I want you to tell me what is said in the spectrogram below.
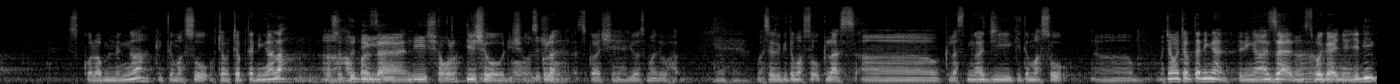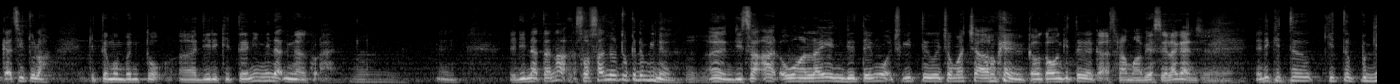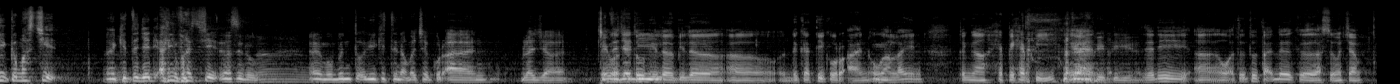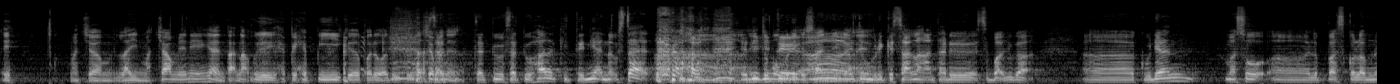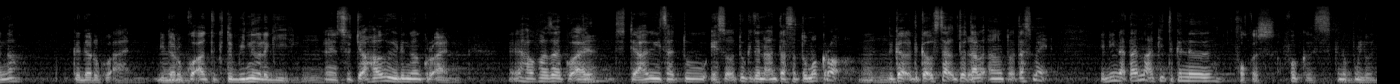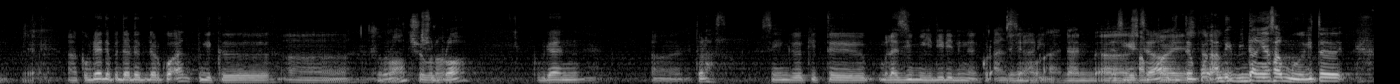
sekolah menengah kita masuk macam-macam pertandingan lah. Masa tu di, di show lah? Di show, di show. Oh, sekolah, show. sekolah Syekh Haji Osman Wahab. Uh-huh. Masa tu kita masuk kelas uh, kelas mengaji, kita masuk uh, macam-macam pertandingan, pertandingan azan dan uh sebagainya. Jadi kat situlah kita membentuk uh, diri kita ni minat dengan Al-Quran. uh Jadi nak tak nak suasana tu kena bina. uh Di saat orang lain dia tengok cerita macam-macam kan, kawan-kawan kita kat asrama biasalah kan. uh Jadi kita kita pergi ke masjid. uh Kita jadi ahli masjid masa tu. uh uh membentuk diri kita nak baca Quran, belajar kita jadi tu bila bila uh, dekati Quran hmm. orang lain tengah happy happy kan happy, ya. jadi uh, waktu tu tak ada ke rasa macam eh macam lain macam je ni kan tak nak pergi happy happy ke pada waktu itu macam mana satu satu hal kita ni anak ustaz ah, jadi itu kita memberi kesan uh, juga itu eh. memberi kesan lah antara sebab juga uh, kemudian masuk uh, lepas sekolah menengah ke Darul Quran di Darul hmm. Quran tu kita bina lagi hmm. eh, setiap hari dengan Quran eh, hafazan Quran yeah. setiap hari satu esok tu kita nak hantar satu makrak mm-hmm. dekat dekat ustaz untuk yeah. untuk tasmid jadi nak tak nak kita kena fokus fokus kena pulun yeah. Uh, kemudian daripada dari Quran pergi ke uh, syubra syubra kemudian uh, itulah sehingga kita melazimi diri dengan Quran setiap hari. Dan uh, sampai sekarang, kita pun ambil bidang yang sama. Kita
